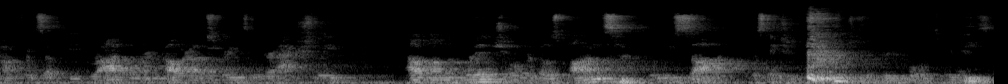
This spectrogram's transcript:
conference at the Broadmoor in Colorado Springs, and we were actually out on the bridge over those ponds when we saw the station, which was a pretty cool experience.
